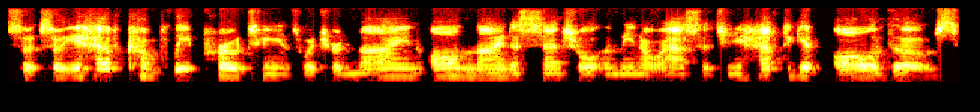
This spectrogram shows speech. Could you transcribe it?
So, so you have complete proteins, which are nine, all nine essential amino acids, and you have to get all of those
